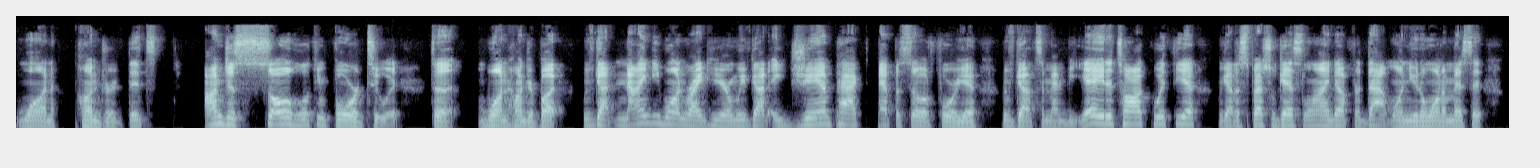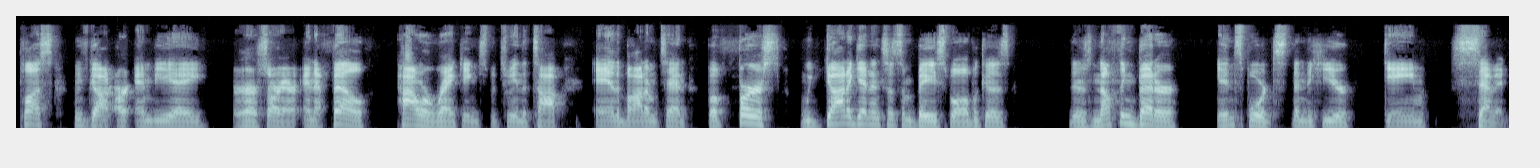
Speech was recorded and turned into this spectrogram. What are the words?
100. It's I'm just so looking forward to it to 100, but We've got 91 right here, and we've got a jam packed episode for you. We've got some NBA to talk with you. We got a special guest lined up for that one. You don't want to miss it. Plus, we've got our NBA or sorry, our NFL power rankings between the top and the bottom 10. But first, we got to get into some baseball because there's nothing better in sports than to hear game seven.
